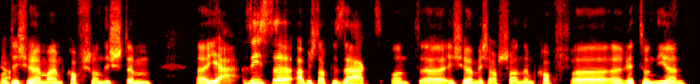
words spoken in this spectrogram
Und Ja. ich höre in meinem Kopf schon die Stimmen. Äh, ja, siehst du, habe ich doch gesagt. Und äh, ich höre mich auch schon im Kopf äh, retournieren.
